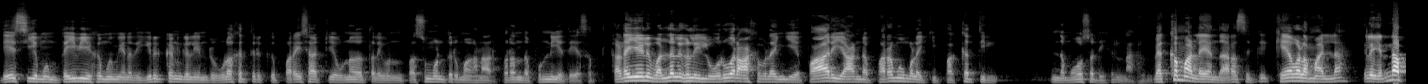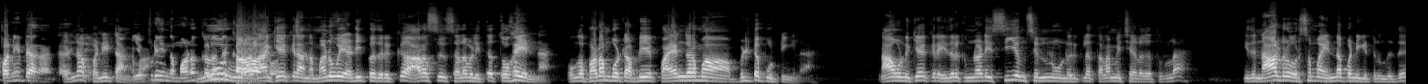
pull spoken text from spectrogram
தேசியமும் தெய்வீகமும் எனது இருக்கண்கள் என்று உலகத்திற்கு பறைசாற்றிய உன்னத தலைவன் பசுமன் திருமகனார் பிறந்த புண்ணிய தேசத்து கடையேழு வள்ளல்களில் ஒருவராக விளங்கிய பாரி ஆண்ட பரமுமலைக்கு பக்கத்தில் இந்த மோசடிகள் நகல் வெக்கமா இல்லையா அந்த அரசுக்கு? கேவலமா இல்ல? இல்ல என்ன பண்ணிட்டாங்க? என்ன பண்ணிட்டாங்க? எப்படி இந்த மனுக்கள் நான் கேட்கிறேன் அந்த மனுவை அடிப்பதற்கு அரசு செலவழித்த தொகை என்ன? உங்க படம் போட்டு அப்படியே பயங்கரமா பில்டப் விட்டீங்களே நான் ஒன்று கேட்குறேன் இதற்கு முன்னாடி சிஎம் செல்னு ஒன்று இருக்குல்ல தலைமைச் செயலகத்துக்குள்ள? இது நாலரை வருஷமா என்ன பண்ணிக்கிட்டு இருந்தது?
